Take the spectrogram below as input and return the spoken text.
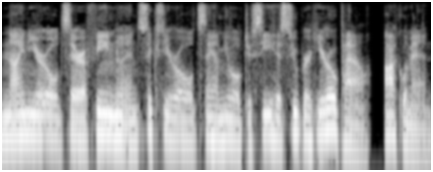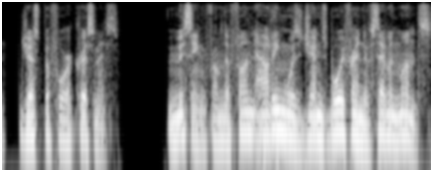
9-year-old Serafina and 6-year-old Samuel to see his superhero pal, Aquaman, just before Christmas. Missing from the fun outing was Jen's boyfriend of seven months,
